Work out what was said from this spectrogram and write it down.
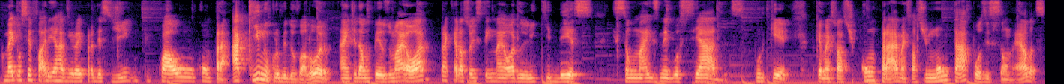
como é que você faria, Ramiro, aí para decidir qual comprar? Aqui no Clube do Valor, a gente dá um peso maior para aquelas ações que têm maior liquidez que são mais negociadas. Por quê? Porque é mais fácil de comprar, é mais fácil de montar a posição nelas,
